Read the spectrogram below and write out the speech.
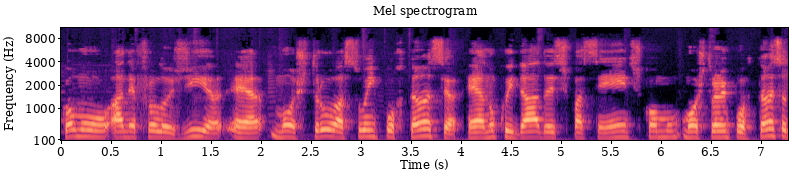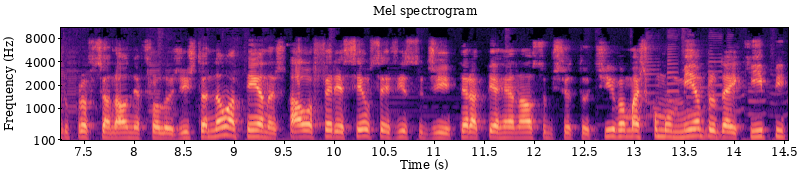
como a nefrologia é, mostrou a sua importância é, no cuidado a esses pacientes, como mostrou a importância do profissional nefrologista não apenas ao oferecer o serviço de terapia renal substitutiva, mas como membro da equipe,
